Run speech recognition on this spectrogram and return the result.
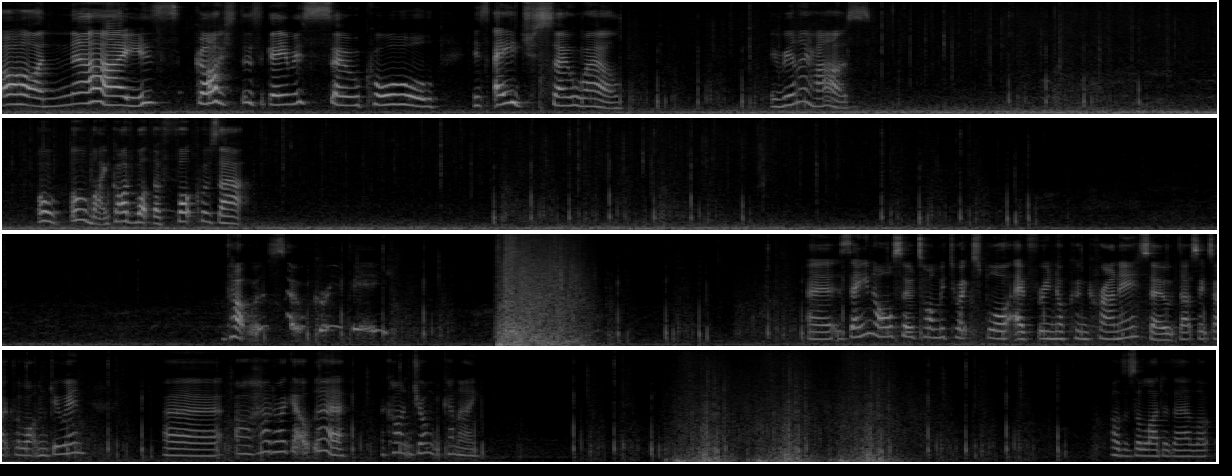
Oh, nice. Gosh, this game is so cool. It's aged so well. It really has. Oh, oh my god, what the fuck was that was so creepy. Uh, Zane also told me to explore every nook and cranny, so that's exactly what I'm doing. Uh, oh, how do I get up there? I can't jump, can I? Oh, there's a ladder there, look.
